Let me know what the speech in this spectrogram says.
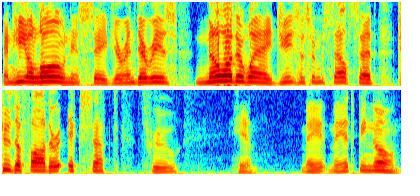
And He alone is Savior. And there is no other way, Jesus Himself said, to the Father except through him. May it, may it be known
